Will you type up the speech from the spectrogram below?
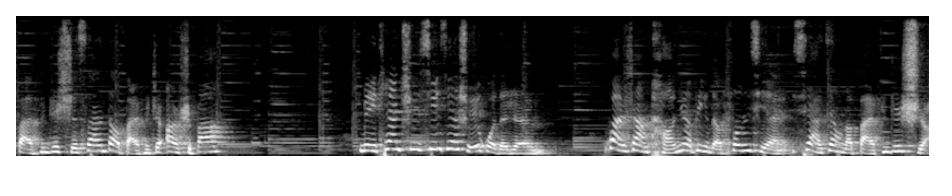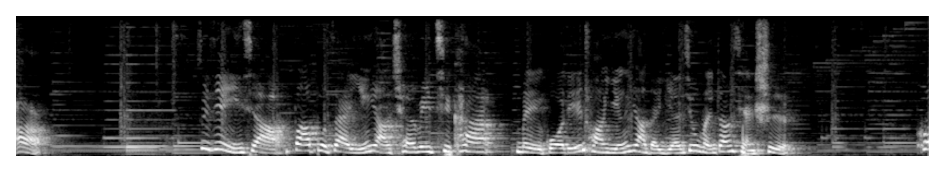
百分之十三到百分之二十八。每天吃新鲜水果的人。患上糖尿病的风险下降了百分之十二。最近一项发布在营养权威期刊《美国临床营养》的研究文章显示，和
